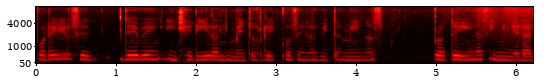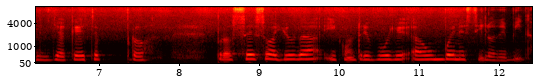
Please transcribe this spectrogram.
Por ello se deben ingerir alimentos ricos en las vitaminas, proteínas y minerales, ya que este proceso ayuda y contribuye a un buen estilo de vida.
